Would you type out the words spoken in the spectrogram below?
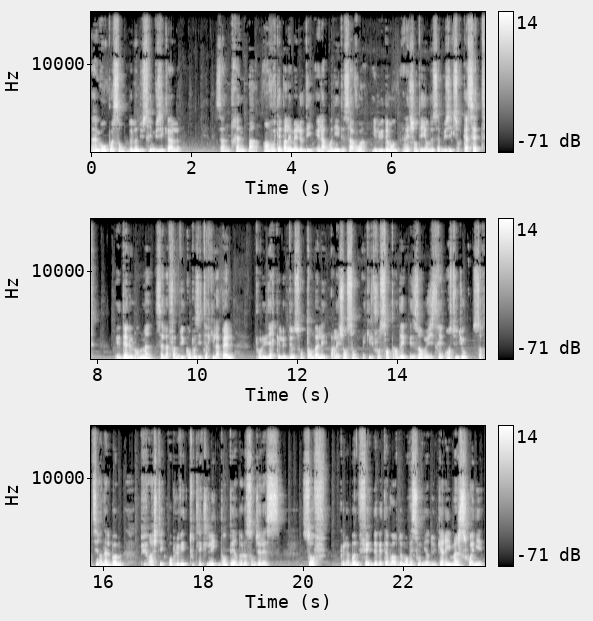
un gros poisson de l'industrie musicale. Ça ne traîne pas, envoûté par les mélodies et l'harmonie de sa voix, il lui demande un échantillon de sa musique sur cassette. Et dès le lendemain, c'est la femme du compositeur qui l'appelle, pour lui dire que les deux sont emballés par les chansons et qu'il faut s'entendre les enregistrer en studio, sortir un album, puis racheter au plus vite toutes les cliniques dentaires de Los Angeles. Sauf que la bonne fée devait avoir de mauvais souvenirs d'une carrière mal soignée,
